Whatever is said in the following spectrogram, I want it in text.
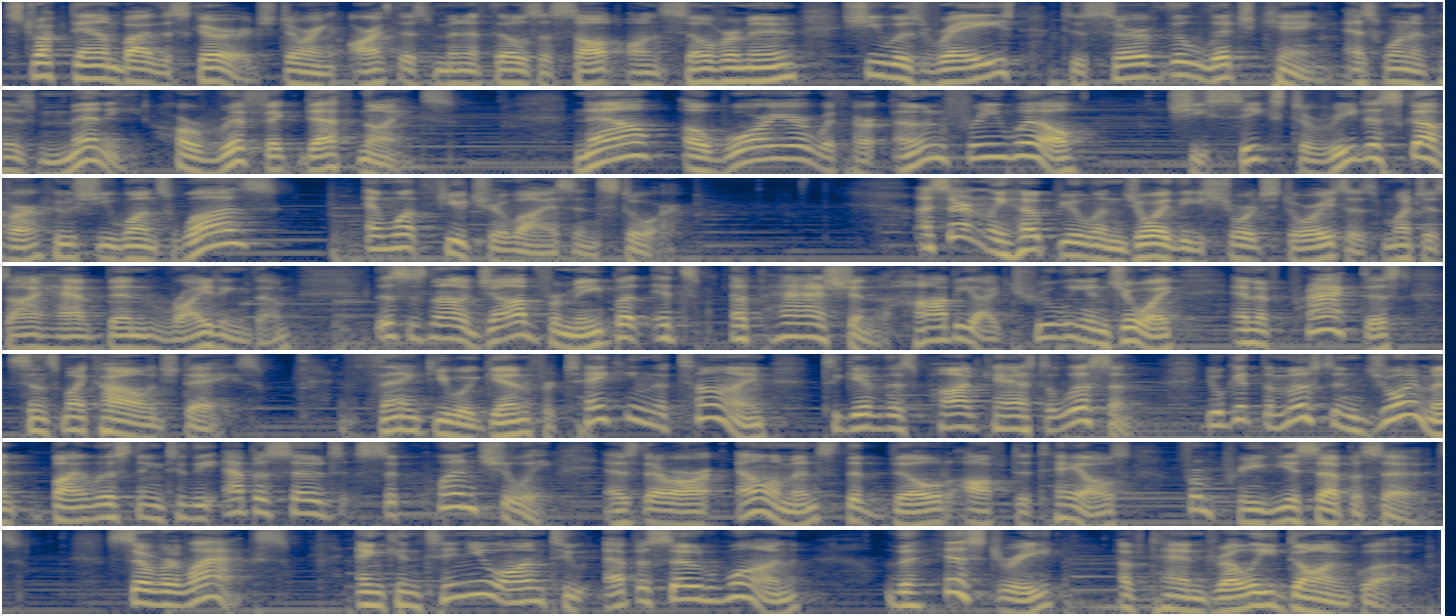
Struck down by the scourge during Arthas Menethil's assault on Silvermoon, she was raised to serve the Lich King as one of his many horrific death knights. Now, a warrior with her own free will, she seeks to rediscover who she once was and what future lies in store. I certainly hope you'll enjoy these short stories as much as I have been writing them. This is not a job for me, but it's a passion, a hobby I truly enjoy and have practiced since my college days. And thank you again for taking the time to give this podcast a listen. You'll get the most enjoyment by listening to the episodes sequentially, as there are elements that build off details from previous episodes. So relax and continue on to episode 1 The History of Tandrelli Dawnglow.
